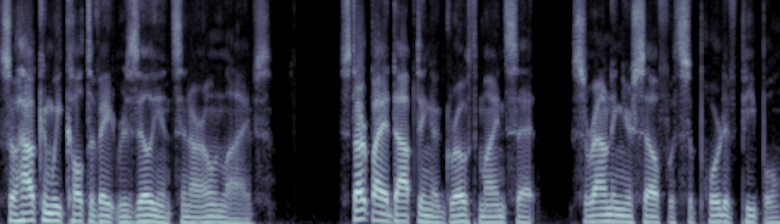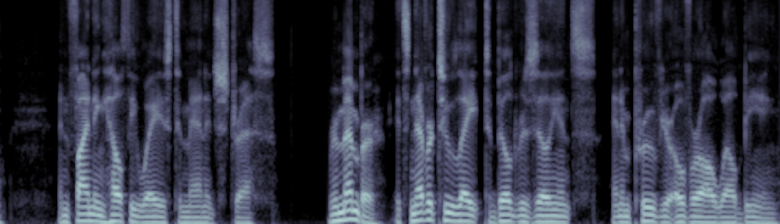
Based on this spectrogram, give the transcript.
So, how can we cultivate resilience in our own lives? Start by adopting a growth mindset, surrounding yourself with supportive people, and finding healthy ways to manage stress. Remember, it's never too late to build resilience and improve your overall well being.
